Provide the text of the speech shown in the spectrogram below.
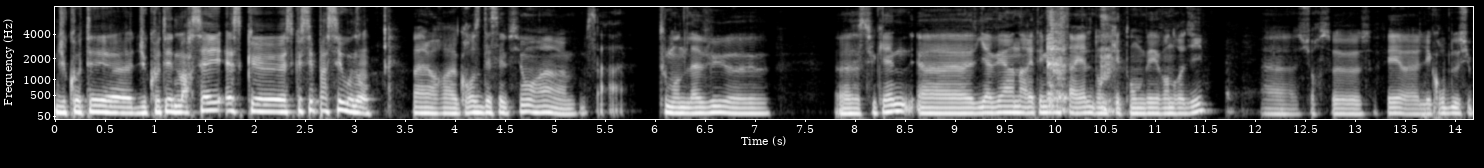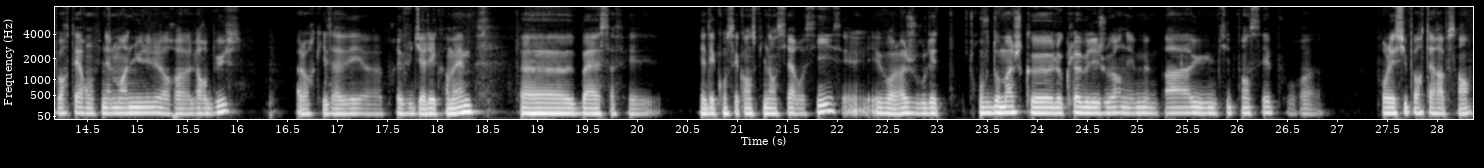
du côté du côté de Marseille. Est-ce que est-ce c'est passé ou non? Bah alors, grosse déception, hein, tout le monde l'a vu ce week-end. Il y avait un arrêté ministériel donc, qui est tombé vendredi. Sur ce, ce fait, les groupes de supporters ont finalement annulé leur, leur bus, alors qu'ils avaient euh, prévu d'y aller quand même. Euh, bah, ça fait, il y a des conséquences financières aussi. Et voilà, je, voulais, je trouve dommage que le club et les joueurs n'aient même pas eu une petite pensée pour, euh, pour les supporters absents.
